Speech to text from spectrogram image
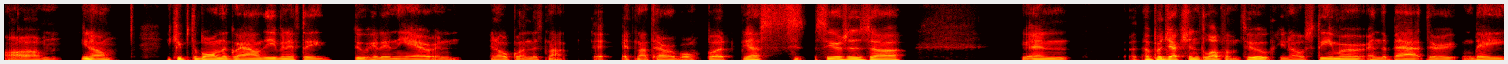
um, you know, he keeps the ball on the ground, even if they do hit it in the air. And in Oakland, it's not, it, it's not terrible. But yes, Sears is, uh, and the projections love them too. You know, Steamer and the Bat, they they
